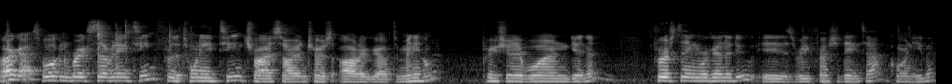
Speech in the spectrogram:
Alright guys, welcome to break 718 for the 2018 TriStar Hidden Treasures Autographed Mini Helmet. Appreciate everyone getting it. First thing we're going to do is refresh the date and time according to eBay.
